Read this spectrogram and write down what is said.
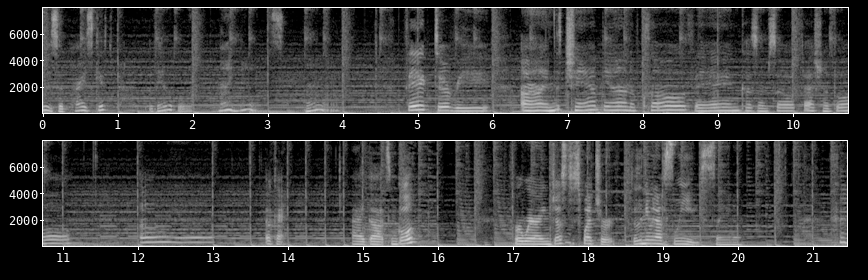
Ooh, surprise gift pack available nine minutes. Mm. Victory! I'm the champion of clothing because I'm so fashionable. Oh yeah. Okay. I got some gold for wearing just a sweatshirt. Doesn't even have sleeves, so you know.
